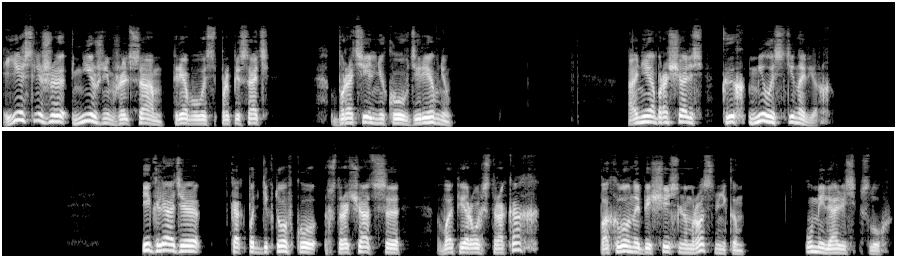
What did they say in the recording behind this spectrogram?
Если же нижним жильцам требовалось прописать брательнику в деревню, они обращались к их милости наверх. И, глядя, как под диктовку строчатся во первых строках, поклоны бесчисленным родственникам умилялись вслух.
